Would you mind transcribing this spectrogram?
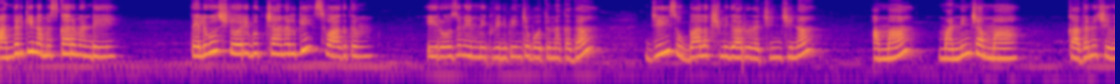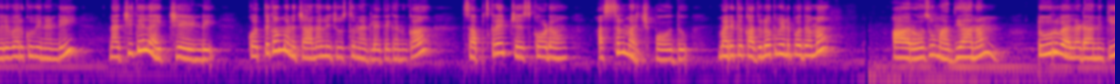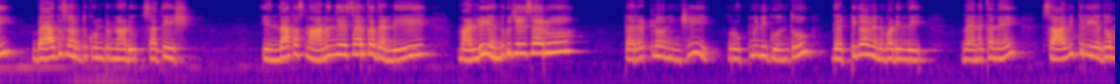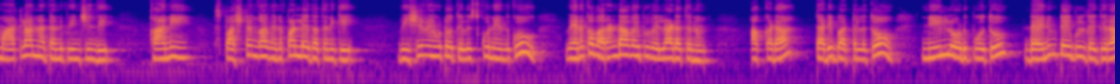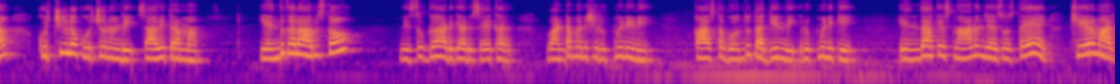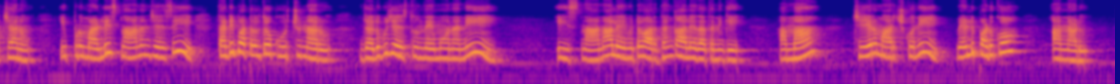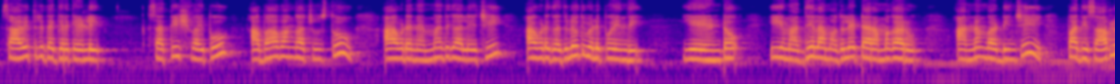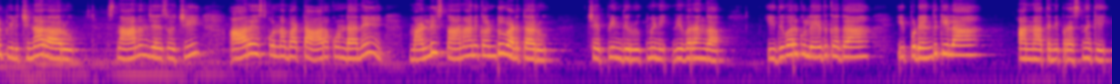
అందరికీ నమస్కారం అండి. తెలుగు స్టోరీ బుక్ ఛానల్కి స్వాగతం. ఈరోజు నేను మీకు వినిపించబోతున్న కథ జి సుబ్బాలక్ష్మి గారు రచించిన అమ్మా మన్నించమ్మా. కథను చివరి వరకు వినండి. నచ్చితే లైక్ చేయండి. కొత్తగా మన ఛానల్ని చూస్తున్నట్లయితే కనుక సబ్స్క్రైబ్ చేసుకోవడం అస్సలు మర్చిపోవద్దు. మరిక కథలోకి వెళ్ళిపోదామా? ఆ రోజు మధ్యాహ్నం టూర్ వెళ్ళడానికి బ్యాగ్ సర్దుకుంటున్నాడు సతీష్. ఇందాక స్నానం చేశారు కదండి మళ్ళీ ఎందుకు చేశారు? పెరట్లో నుంచి రుక్మిణి గొంతు గట్టిగా వినబడింది. వెనకనే సావిత్రి ఏదో మాట్లాడినట్టు అనిపించింది కానీ స్పష్టంగా వినపడలేదు అతనికి విషయం ఏమిటో తెలుసుకునేందుకు వెనక వరండా వైపు వెళ్ళాడతను. అక్కడ తడి బట్టలతో నీళ్ళు ఓడిపోతూ డైనింగ్ టేబుల్ దగ్గర కుర్చీలో కూర్చునుంది సావిత్రమ్మ. ఎందుకలా అరుస్తావు? విసుగ్గా అడిగాడు శేఖర్ వంట మనిషి రుక్మిణిని. కాస్త గొంతు తగ్గింది రుక్మిణికి. ఇందాకే స్నానం చేసి వస్తే చీర మార్చాను. ఇప్పుడు మళ్ళీ స్నానం చేసి తడి బట్టలతో కూర్చున్నారు. జలుబు చేస్తుందేమోనని. ఈ స్నానాలు ఏమిటో అర్థం కాలేదు అతనికి. అమ్మా చీర మార్చుకొని వెళ్ళి పడుకో అన్నాడు సావిత్రి దగ్గరికి వెళ్ళి సతీష్ వైపు అభావంగా చూస్తూ ఆవిడ నెమ్మదిగా లేచి ఆవిడ గదిలోకి వెళ్ళిపోయింది. ఏంటో ఈ మధ్య ఇలా మొదలెట్టారు అమ్మగారు? అన్నం వడ్డించి పదిసార్లు పిలిచినా రారు. స్నానం చేసొచ్చి ఆరేసుకున్న బట్ట ఆరకుండానే మళ్ళీ స్నానానికంటూ వెళతారు చెప్పింది రుక్మిణి వివరంగా. ఇదివరకు లేదు కదా ఇప్పుడెందుకిలా? అన్న అతని ప్రశ్నకి.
